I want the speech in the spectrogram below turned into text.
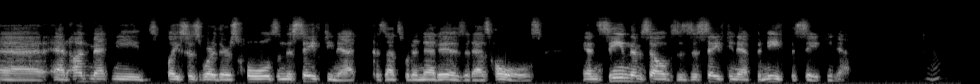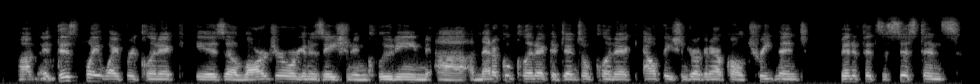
uh, at unmet needs, places where there's holes in the safety net, because that's what a net is. It has holes, and seeing themselves as a safety net beneath the safety net. Um, at this point, Whitebird Clinic is a larger organization, including uh, a medical clinic, a dental clinic, outpatient drug and alcohol treatment, benefits assistance,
